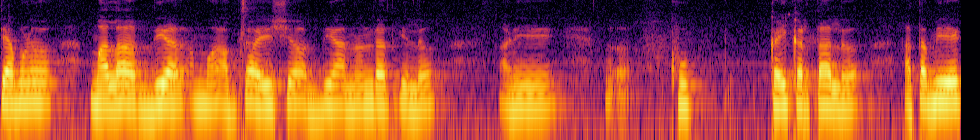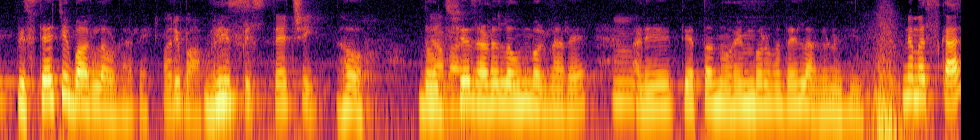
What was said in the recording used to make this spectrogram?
त्यामुळं मला अगदी आमचं आयुष्य अगदी आनंदात गेलं आणि खूप काही करता आलं. आता मी एक पिस्त्याची बाग लावणार आहे. अरे बाप वीस. पिस्त्याची? हो दोनशे झाडं लावून बघणार आहे आणि ते आता नोव्हेंबरमध्ये लागण होईल. नमस्कार.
